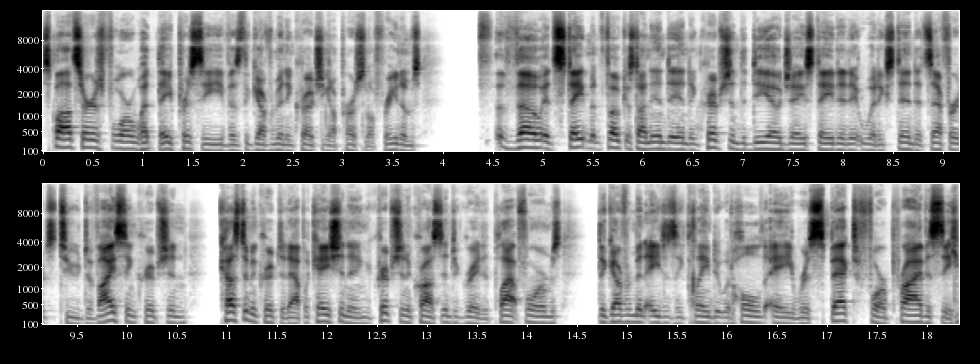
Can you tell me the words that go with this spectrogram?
sponsors for what they perceive as the government encroaching on personal freedoms. Though its statement focused on end to end encryption, the DOJ stated it would extend its efforts to device encryption, custom encrypted application, and encryption across integrated platforms. The government agency claimed it would hold a respect for privacy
